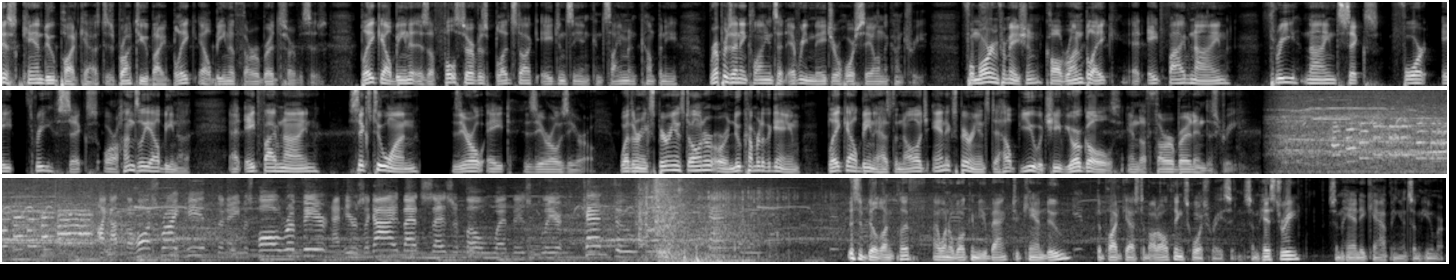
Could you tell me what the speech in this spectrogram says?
This Can Do podcast is brought to you by Blake Albina Thoroughbred Services. Blake Albina is a full service bloodstock agency and consignment company representing clients at every major horse sale in the country. For more information, call Ron Blake at 859 396 4836 or Hunsley Albina at 859 621 0800. Whether an experienced owner or a newcomer to the game, Blake Albina has the knowledge and experience to help you achieve your goals in the thoroughbred industry. I got the horse right here. The name is Paul Revere, and here's a guy that says if the weather's clear, can do, can do. This is Bill Uncliffe. I want to welcome you back to Can Do, the podcast about all things horse racing, some history, some handicapping, and some humor.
